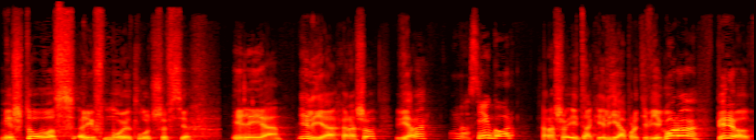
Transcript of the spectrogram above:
Миш, что у вас рифмует лучше всех? Илья. Илья, хорошо? Вера? У нас Егор. Хорошо. Итак, Илья против Егора. Вперед!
